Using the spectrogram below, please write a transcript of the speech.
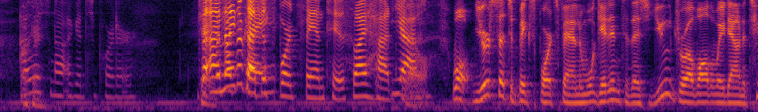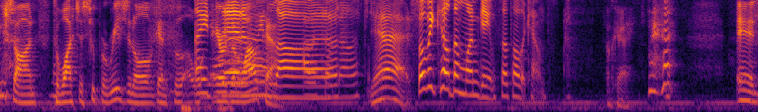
I was not a good supporter. but i'm that's like such a sports fan too so i had to Yeah. Well, you're such a big sports fan, and we'll get into this. You drove all the way down to Tucson to watch the Super Regional against the uh, i Arizona did and we Wildcats. lost I was so jealous. Yes. but we killed them one game so that's all that counts Okay. and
